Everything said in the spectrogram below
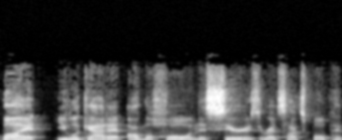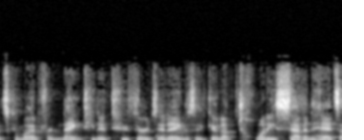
But you look at it on the whole in this series, the Red Sox bullpens combined for 19 and two thirds innings. They've given up 27 hits,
